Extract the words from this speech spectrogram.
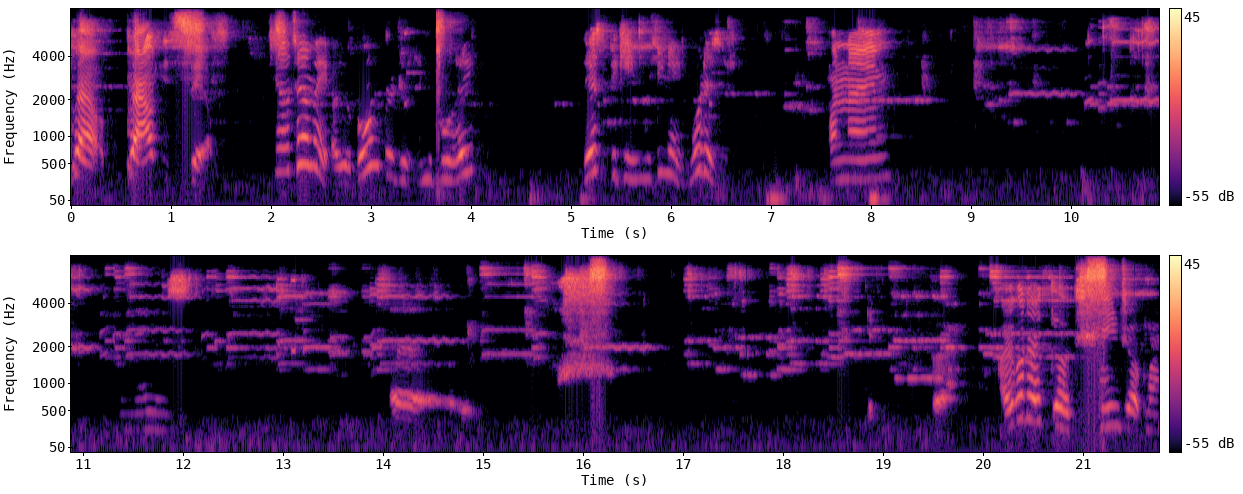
about, about yourself. Now tell me, are you a boy or do you a boy? Let's begin with your name. What is it? My name. My. Uh, I gotta go change up my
